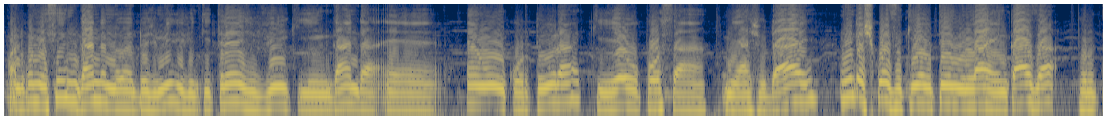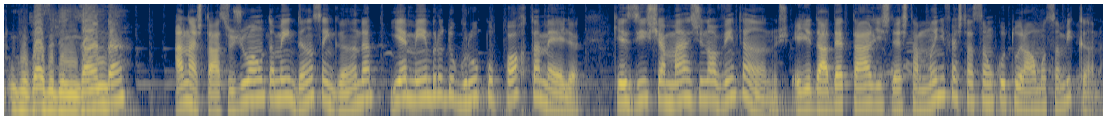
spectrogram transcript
Quando comecei em Ganda no 2023, vi que em Ganda é, é uma cultura que eu possa me ajudar. Muitas coisas que eu tenho lá em casa, por, por causa de Nganda. Anastácio João também dança em Ganda e é membro do grupo Porta Amélia, que existe há mais de 90 anos. Ele dá detalhes desta manifestação cultural moçambicana.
